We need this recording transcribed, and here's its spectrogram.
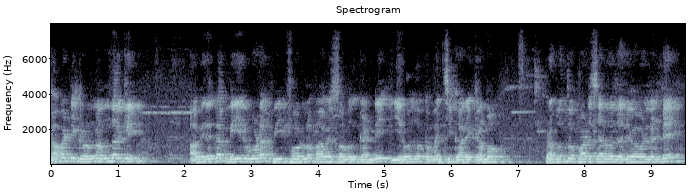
కాబట్టి ఇక్కడ ఉన్న అందరికీ ఆ విధంగా మీరు కూడా పీ ఫోర్లో భాగస్వాములు కండి. ఈరోజు ఒక మంచి కార్యక్రమం. ప్రభుత్వ పాఠశాలలో చదివే వాళ్ళంటే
